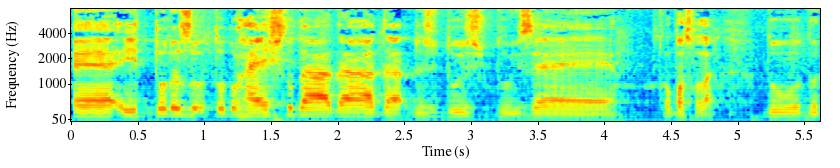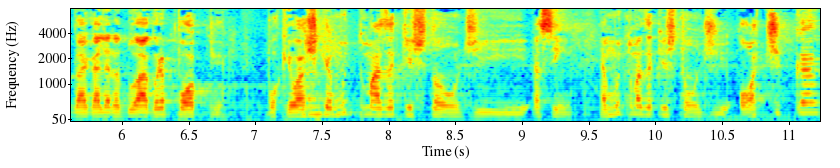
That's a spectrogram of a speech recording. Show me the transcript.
é, e todos, todo o resto da, da, da dos, dos, dos é, como posso falar? Do, do, da galera do agro é pop. Porque eu acho uhum. que é muito mais a questão de. Assim, é muito mais a questão de ótica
